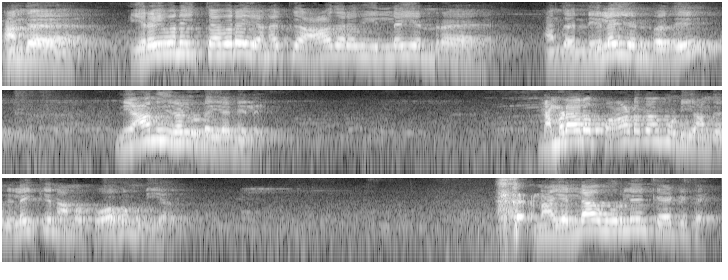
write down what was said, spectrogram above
அந்த இறைவனைத் தவிர எனக்கு ஆதரவு இல்லை என்ற அந்த நிலை என்பது ஞானிகளுடைய நிலை. நம்மளால் பாடதான் முடியும். அந்த நிலைக்கு நாம் போக முடியாது. நான் எல்லா ஊர்லேயும் கேட்டுட்டேன்.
